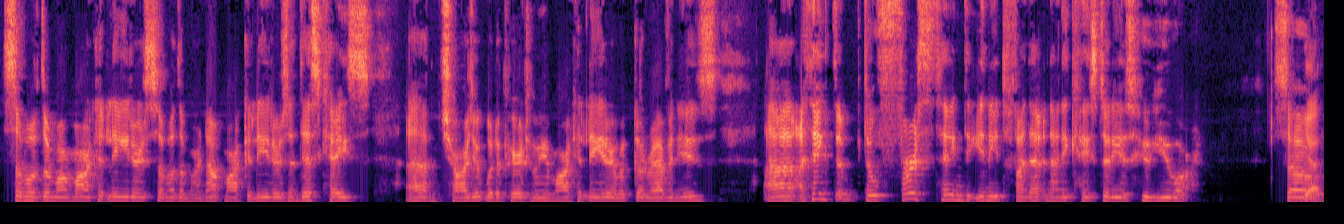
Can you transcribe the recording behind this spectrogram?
some of them are market leaders, some of them are not market leaders. In this case, um, Chargeit would appear to be a market leader with good revenues. Uh, I think the, the first thing that you need to find out in any case study is who you are. So yeah.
